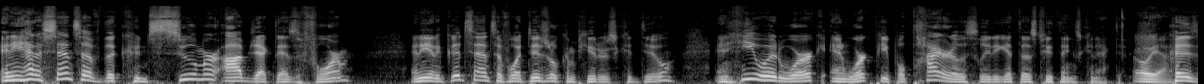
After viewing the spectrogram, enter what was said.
and he had a sense of the consumer object as a form. And he had a good sense of what digital computers could do. And he would work and work people tirelessly to get those two things connected. Oh yeah. Because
